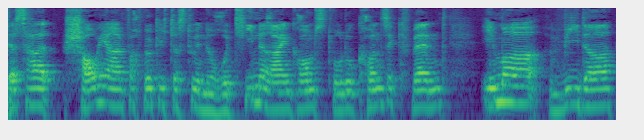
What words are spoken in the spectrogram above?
deshalb schau ja einfach wirklich, dass du in eine Routine reinkommst, wo du konsequent immer wieder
